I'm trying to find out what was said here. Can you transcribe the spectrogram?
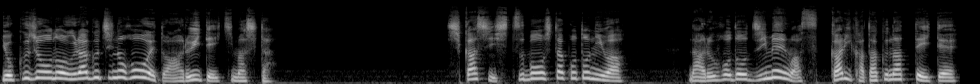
浴場の裏口の方へと歩いていきました。しかし失望したことには、なるほど地面はすっかり硬くなっていて、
